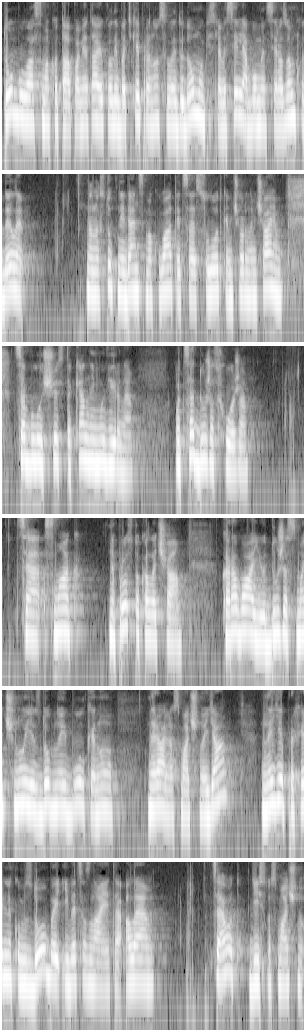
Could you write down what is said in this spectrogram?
То була смакота. Пам'ятаю, коли батьки приносили додому після весілля, або ми всі разом ходили на наступний день смакувати це з солодким чорним чаєм. Це було щось таке неймовірне. Оце дуже схоже. Це смак не просто калача, караваю, дуже смачної здобної булки. Ну, нереально смачно. Я не є прихильником здоби, і ви це знаєте. Але це от дійсно смачно.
